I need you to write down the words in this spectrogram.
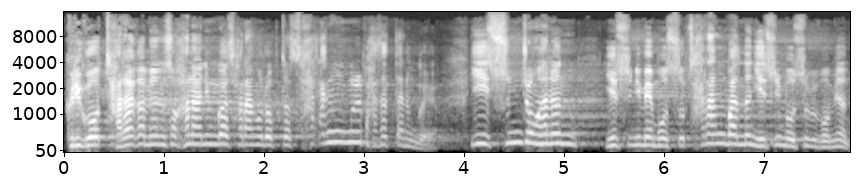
그리고 자라가면서 하나님과 사랑으로부터 사랑을 받았다는 거예요. 이 순종하는 예수님의 모습, 사랑받는 예수님의 모습을 보면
